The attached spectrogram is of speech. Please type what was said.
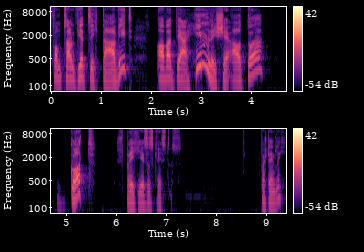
vom Psalm 40 David, aber der himmlische Autor Gott, sprich Jesus Christus. Verständlich?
